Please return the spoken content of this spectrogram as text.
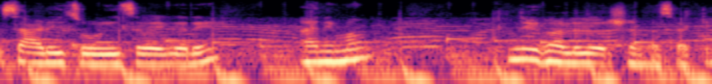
साडी चोळीचं वगैरे. आणि मग निघालो दर्शनासाठी.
